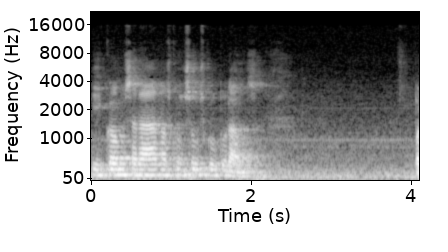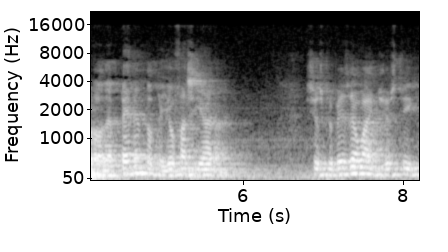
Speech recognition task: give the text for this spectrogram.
i com seran els consums culturals. Però depenen del que jo faci ara, si els propers 10 anys jo estic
